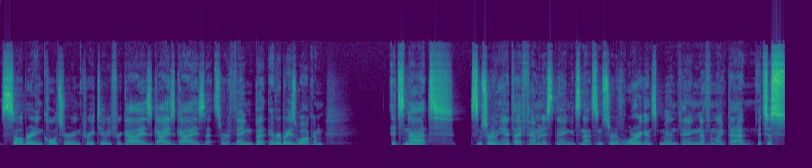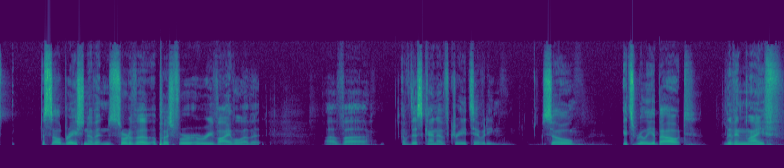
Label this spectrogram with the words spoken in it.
celebrating culture and creativity for guys, guys, guys, that sort of thing. But everybody's welcome. It's not some sort of anti-feminist thing. It's not some sort of war against men thing. Nothing like that. It's just a celebration of it and sort of a, a push for a revival of it of uh, of this kind of creativity. So it's really about living life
